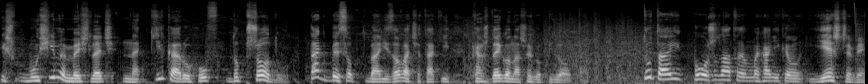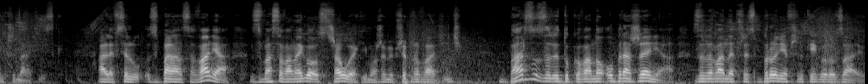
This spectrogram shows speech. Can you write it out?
iż musimy myśleć na kilka ruchów do przodu, tak by zoptymalizować ataki każdego naszego pilota. Tutaj położono na tę mechanikę jeszcze większy nacisk, ale w celu zbalansowania zmasowanego ostrzału, jaki możemy przeprowadzić, bardzo zredukowano obrażenia zadawane przez bronie wszelkiego rodzaju,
